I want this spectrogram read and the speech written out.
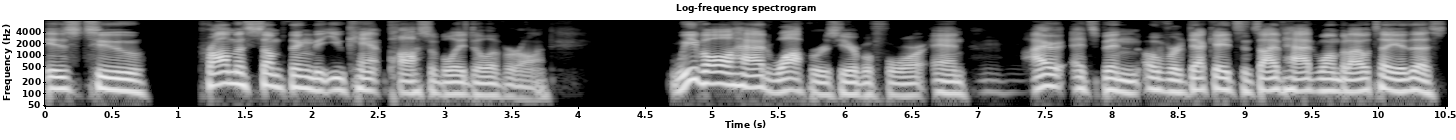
is to promise something that you can't possibly deliver on. We've all had Whoppers here before, and mm-hmm. I it's been over a decade since I've had one, but I will tell you this.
